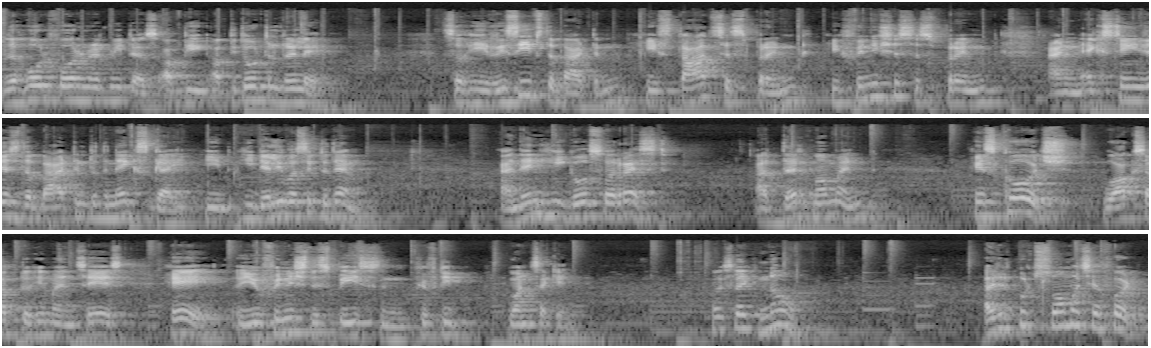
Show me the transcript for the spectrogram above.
the whole 400 meters of the of the total relay. So he receives the baton, he starts his sprint, he finishes his sprint and exchanges the baton to the next guy. He, he delivers it to them. And then he goes for rest. At that moment, his coach walks up to him and says, Hey, you finished this piece in 51 seconds. I was like, No. I did put so much effort.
